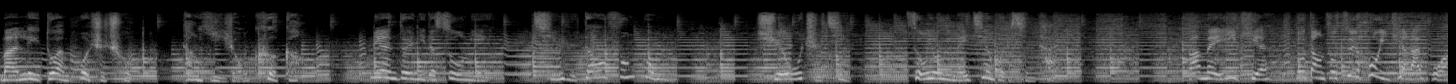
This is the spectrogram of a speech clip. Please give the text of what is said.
蛮力断破之处，当以柔克刚。面对你的宿命，请与刀锋共舞。学无止境，总有你没见过的形态。每一天都当做最后一天来活。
